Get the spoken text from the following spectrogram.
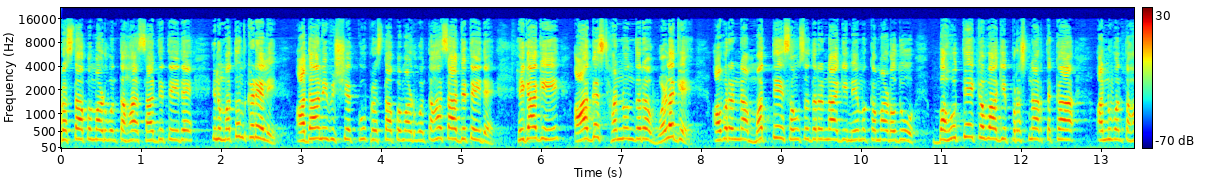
ಪ್ರಸ್ತಾಪ ಮಾಡುವಂತಹ ಸಾಧ್ಯತೆ ಇದೆ. ಇನ್ನು ಮತ್ತೊಂದು ಕಡೆಯಲ್ಲಿ ಅದಾನಿ ವಿಷಯಕ್ಕೂ ಪ್ರಸ್ತಾಪ ಮಾಡುವಂತಹ ಸಾಧ್ಯತೆ ಇದೆ. ಹೀಗಾಗಿ ಆಗಸ್ಟ್ ಹನ್ನೊಂದರ ಒಳಗೆ ಅವರನ್ನ ಮತ್ತೆ ಸಂಸದರನ್ನಾಗಿ ನೇಮಕ ಮಾಡೋದು ಬಹುತೇಕವಾಗಿ ಪ್ರಶ್ನಾರ್ಥಕ ಅನ್ನುವಂತಹ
